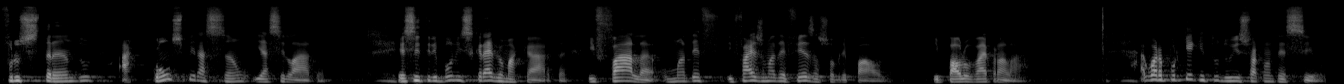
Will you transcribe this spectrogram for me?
frustrando a conspiração e a cilada. Esse tribuno escreve uma carta e fala uma e faz uma defesa sobre Paulo. E Paulo vai para lá. Agora, por que que tudo isso aconteceu?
